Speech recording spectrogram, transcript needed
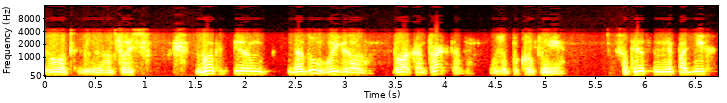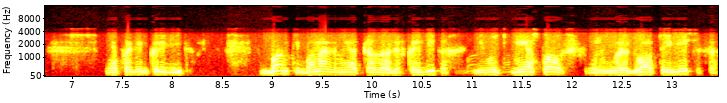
Вот, э, то есть в 2021 году выиграл два контракта, уже покрупнее. Соответственно, мне под них необходим кредит. Банки банально мне отказали в кредитах, и вот мне осталось, уже говоря, 2-3 месяца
